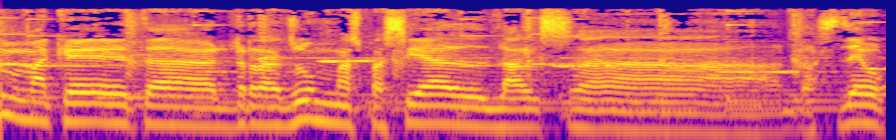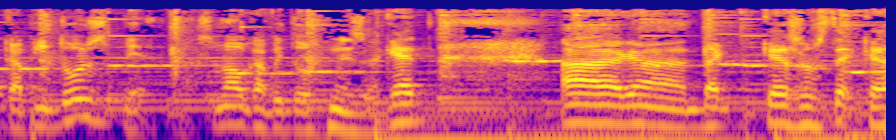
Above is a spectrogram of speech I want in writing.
Amb aquest uh, resum especial dels, uh, dels 10 capítols, bé, els 9 capítols més aquest, uh, de, que, us, que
